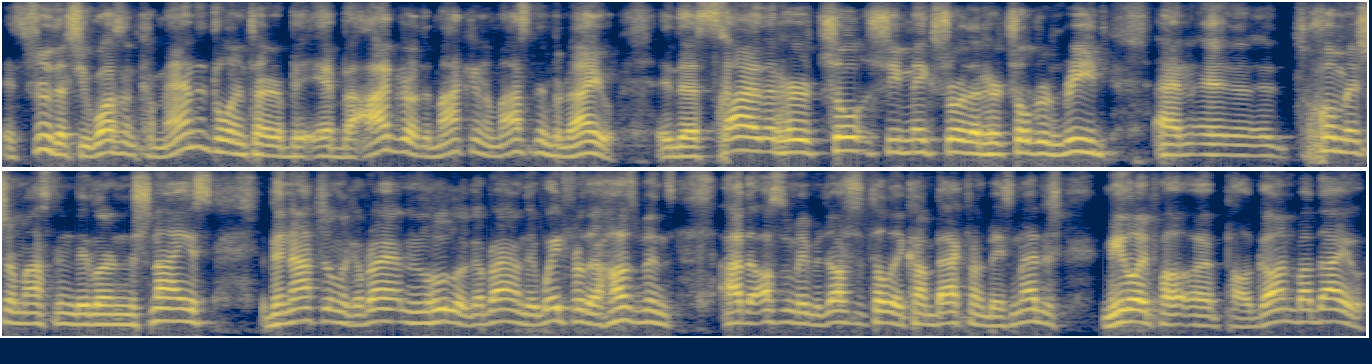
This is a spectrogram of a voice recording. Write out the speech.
It's true that she wasn't commanded to learn Torah. Eh, Ba'agra the makin masnim b'nayu in the schar that her children, she makes sure that her children read and eh, eh, chumash or masnim they learn mishnayis. Benatron legabrayan and lehula gabrayan. They wait for their husbands ad maybe until they come back from the base medrash. Miloi palgan badayu.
